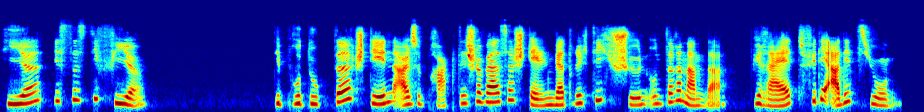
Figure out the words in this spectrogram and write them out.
Hier ist es die 4. Die Produkte stehen also praktischerweise stellenwertrichtig schön untereinander, bereit für die Addition.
